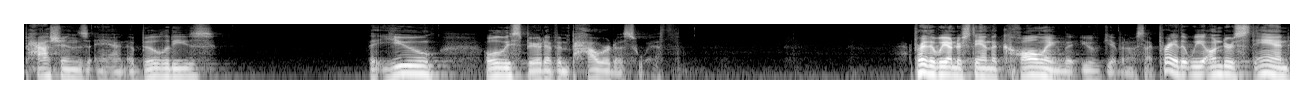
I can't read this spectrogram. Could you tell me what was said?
passions and abilities that you, Holy Spirit, have empowered us with. I pray that we understand the calling that you've given us. I pray that we understand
